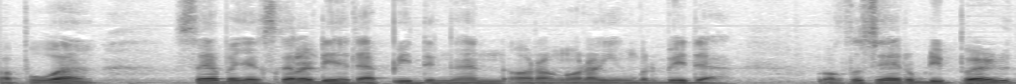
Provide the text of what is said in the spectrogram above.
Papua saya banyak sekali dihadapi dengan orang-orang yang berbeda waktu saya hidup di Perth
